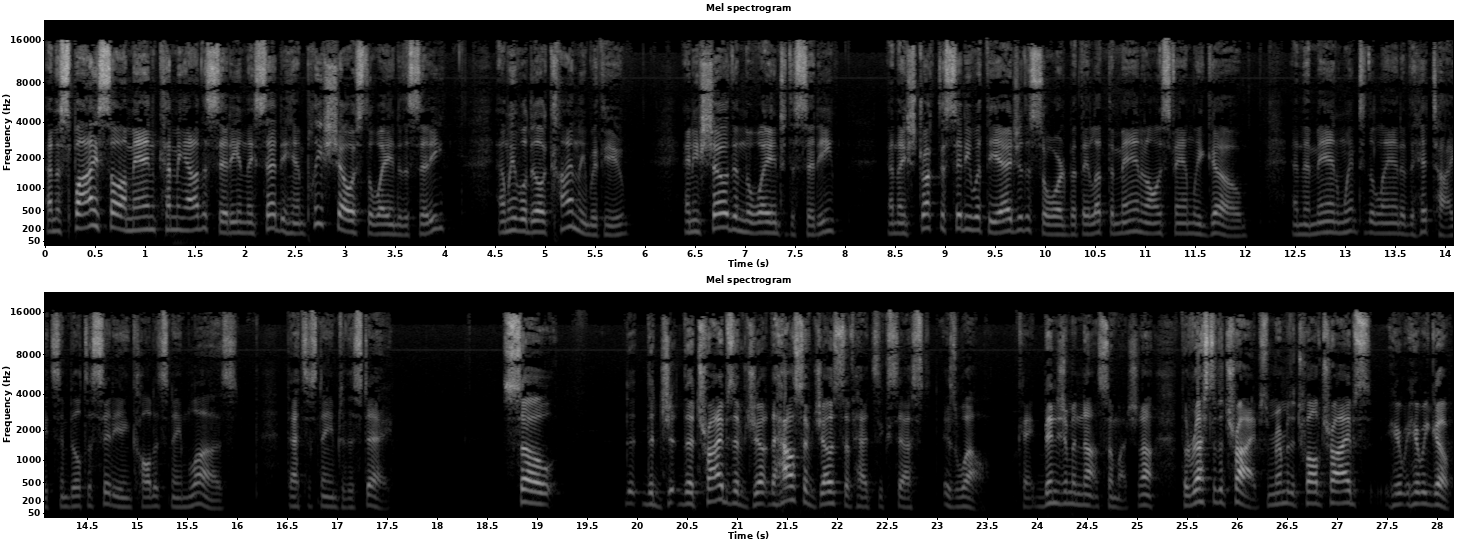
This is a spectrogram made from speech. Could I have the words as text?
And the spies saw a man coming out of the city, and they said to him, Please show us the way into the city, and we will deal kindly with you. And he showed them the way into the city. And they struck the city with the edge of the sword, but they let the man and all his family go. And the man went to the land of the Hittites and built a city and called its name Luz. That's its name to this day. So the, the, the tribes of jo- the house of Joseph had success as well. Okay, Benjamin not so much. Now the rest of the tribes. Remember the twelve tribes. Here, here we go.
